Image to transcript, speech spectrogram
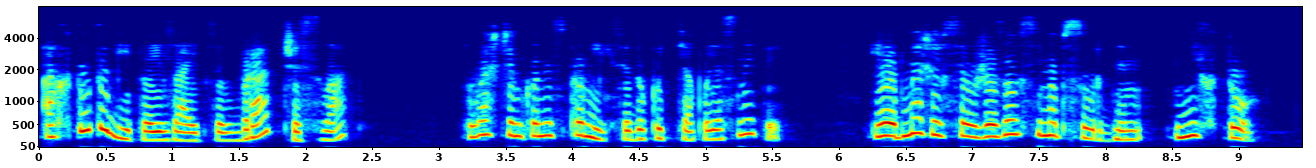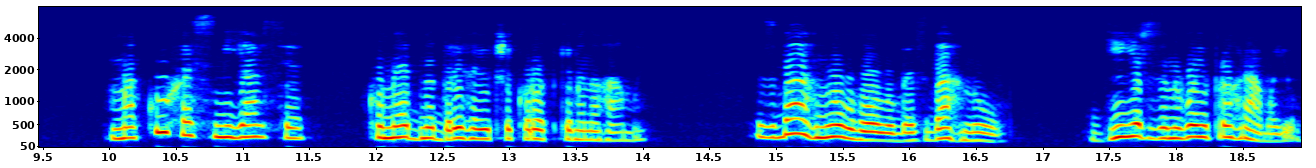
А хто тобі той зайцев, брат чи сват? Лащенко не спромігся до пуття пояснити і обмежився вже зовсім абсурдним ніхто. Макуха сміявся, кумедно дригаючи короткими ногами. Збагнув, голубе, збагнув. Дієш за новою програмою.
